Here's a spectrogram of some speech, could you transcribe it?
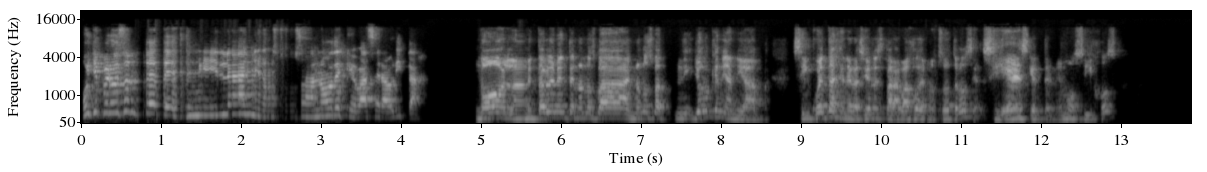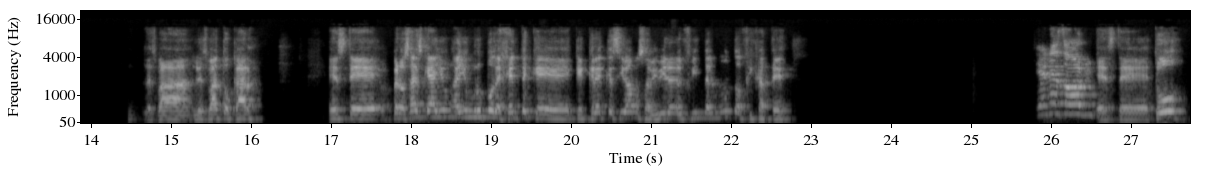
Oye, pero eso en tres mil años, o sea, no de que va a ser ahorita. No, lamentablemente no nos va, no nos va, ni, yo creo que ni a, ni a 50 generaciones para abajo de nosotros, si es que tenemos hijos, les va, les va a tocar. Este, pero sabes que hay un, hay un grupo de gente que, que cree que sí vamos a vivir el fin del mundo, fíjate. ¿Quiénes son? Este, tú,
